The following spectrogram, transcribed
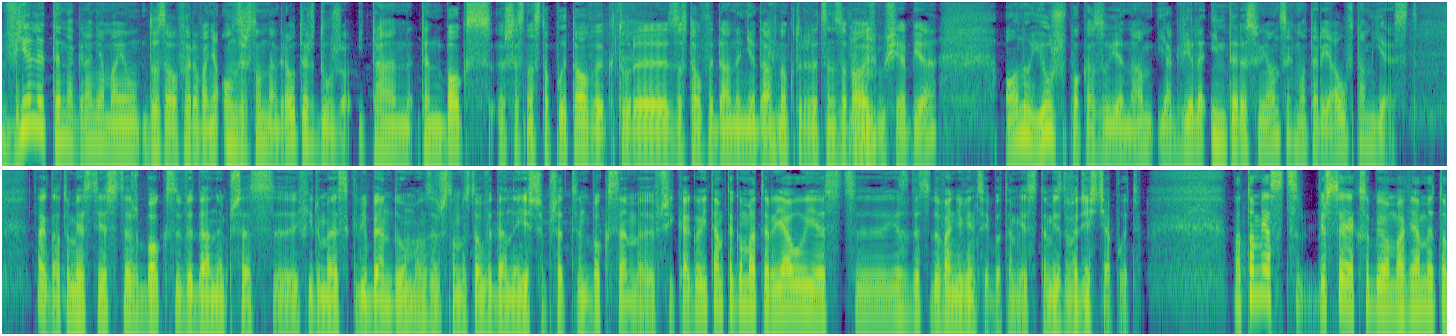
wiele te nagrania mają do zaoferowania. On zresztą nagrał też dużo i ten, ten box 16-płytowy, który został wydany niedawno, który recenzowałeś mhm. u siebie, on już pokazuje nam, jak wiele interesujących materiałów tam jest. Tak, natomiast jest też box wydany przez y, firmę Scribendum. On zresztą został wydany jeszcze przed tym boxem y, w Chicago i tam tego materiału jest, y, jest zdecydowanie więcej, bo tam jest, tam jest 20 płyt. Natomiast, wiesz co, jak sobie omawiamy tą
